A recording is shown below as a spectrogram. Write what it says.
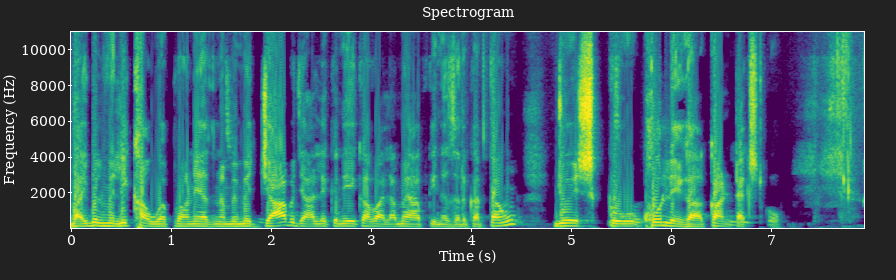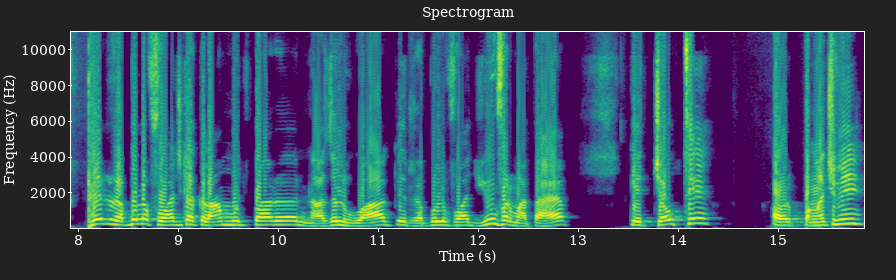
बाइबल में लिखा हुआ पुराने अदनामे में जा बजा लेकिन एक हवाला मैं आपकी नज़र करता हूँ जो इसको खोलेगा कॉन्टेक्स्ट को। फिर रब्बुल अफवाज का कलाम मुझ पर नाजल हुआ कि रब्बुल अफवाज यूँ फरमाता है कि चौथे और पाँचवें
